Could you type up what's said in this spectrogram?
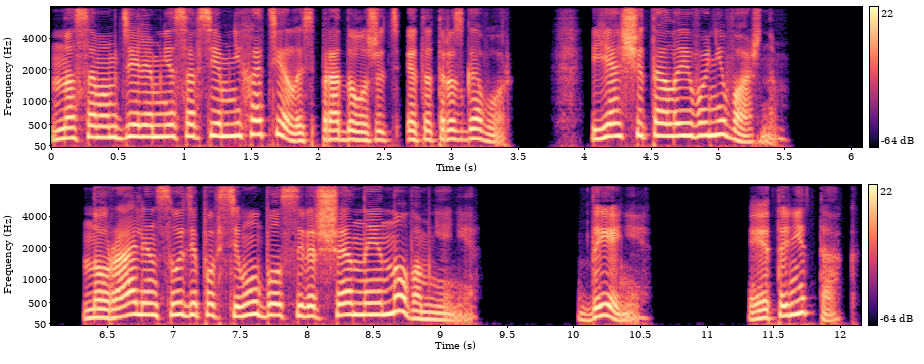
На самом деле мне совсем не хотелось продолжить этот разговор. Я считала его неважным. Но Райлен, судя по всему, был совершенно иного мнения. «Дэнни, это не так.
